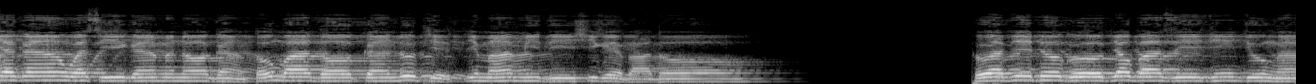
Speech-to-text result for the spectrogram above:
ယကံဝစီကံမနောကံသုံးပါသောကံတို့ဖြင့်ပြမမိသည်ရှိခဲ့ပါသောထိုအဖြစ်တို့ကိုပျောက်ပါစေခြင်းကျူးငါ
